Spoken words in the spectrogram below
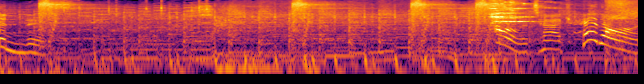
end this. I'll attack head on.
